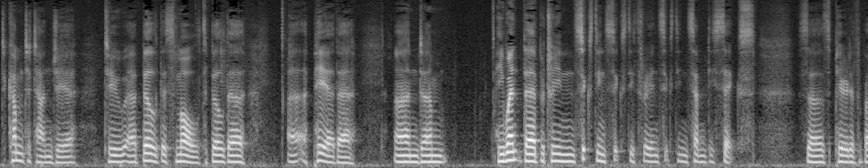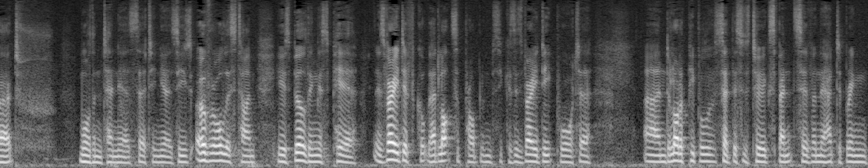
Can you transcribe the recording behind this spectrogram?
to come to Tangier to uh, build this mole, to build a, a, a pier there, and um, he went there between 1663 and 1676. So it's a period of about more than 10 years, 13 years. He's, over all this time, he was building this pier. It was very difficult. They had lots of problems because it's very deep water. And a lot of people said this is too expensive, and they had to bring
